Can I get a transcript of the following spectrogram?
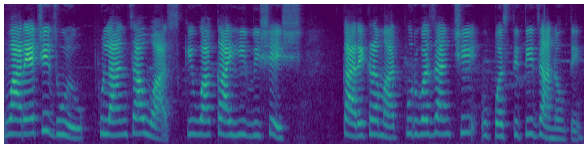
वाऱ्याची झुळूक फुलांचा वास किंवा काही विशेष कार्यक्रमात पूर्वजांची उपस्थिती जाणवते.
